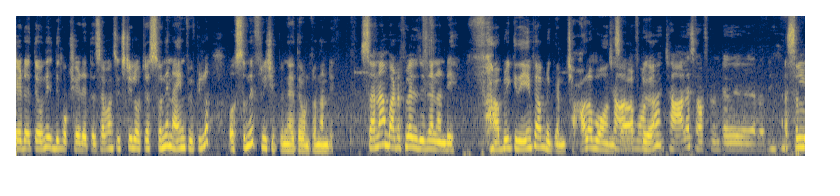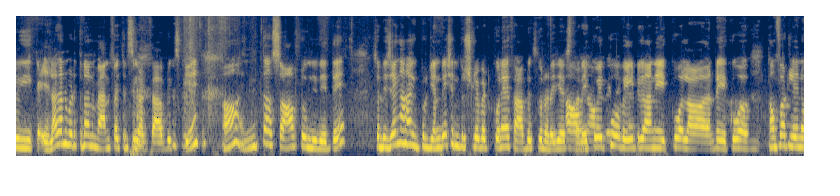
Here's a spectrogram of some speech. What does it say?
షేడ్ అయితే ఉంది. ఇది ఒక షేడ్ అయితే. సెవెన్ సిక్స్టీలో వచ్చేస్తుంది. నైన్ ఫిఫ్టీలో వస్తుంది. ఫ్రీ షిప్పింగ్ అయితే ఉంటుందండి. సనా బటర్ఫ్లై డిజైన్ అండి. ఫ్యాబ్రిక్ ఇది ఏం ఫ్యాబ్రిక్ అండి? చాలా బాగుంది. సాఫ్ట్గా. చాలా సాఫ్ట్ ఉంటుంది అసలు ఎలా కనబెడుతున్నారు మ్యానుఫ్యాక్చర్స్ ఇలాంటి ఫ్యాబ్రిక్స్కి ఎంత సాఫ్ట్ ఉంది ఇదైతే. సో నిజంగా ఇప్పుడు జనరేషన్ దృష్టిలో పెట్టుకునే ఫ్యాబ్రిక్స్ రెడీ చేస్తున్నారు అవును, ఎక్కువ ఎక్కువ వెయిట్ గానీ ఎక్కువ లా అంటే ఎక్కువ కంఫర్ట్ లేని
